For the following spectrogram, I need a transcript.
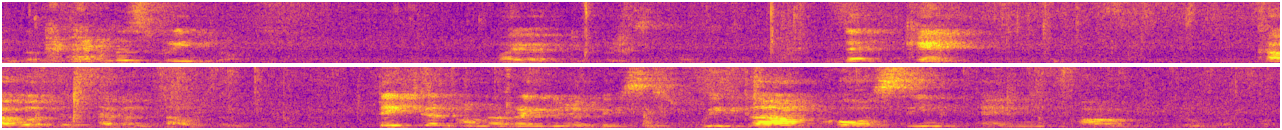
and the broadest range of bioactive principles that can cover the 7,000 taken on a regular basis without causing any harm to the body.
